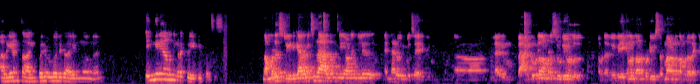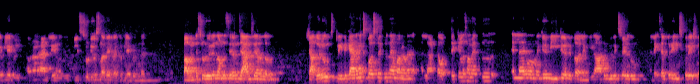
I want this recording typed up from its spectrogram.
അറിയാൻ താല്പര്യമുള്ള ഒരു കാര്യം എന്ന് പറഞ്ഞാൽ എങ്ങനെയാണ് നിങ്ങളുടെ ക്രിയേറ്റീവ് പ്രോസസ് നമ്മൾ സ്ട്രീറ്റ് അക്കാഡമിക്സിന്റെ ആൽബം ചെയ്യുവാണെങ്കിൽ എല്ലാവരും ഒരുമിച്ചായിരിക്കും. എല്ലാവരും ബാംഗ്ലൂരിൽ നമ്മുടെ സ്റ്റുഡിയോ ഉള്ളത്. അവിടെ വിവേക് എന്നുള്ള പ്രൊഡ്യൂസറിനാണ് നമ്മുടെ റെക്കോർഡ് ലേബിൾ അവരാണ് ഹാൻഡിൽ ചെയ്യുന്നത് ഫിലിം സ്റ്റുഡിയോസ് എന്ന റെക്കോർഡ് ഉണ്ട്. അപ്പൊ അവന്റെ സ്റ്റുഡിയോയിൽ നമ്മൾ സ്ഥിരം ജാം ചെയ്യാറുള്ളത്. പക്ഷെ അതൊരു സ്ട്രീറ്റ് അക്കാഡമിക്സ് പെർസ്പെക്ടീവ് ഞാൻ പറയണത് അല്ലാണ്ട് ഒറ്റയ്ക്കുള്ള സമയത്ത് എല്ലാവരും ഒന്നെങ്കിൽ ബീറ്റ് കേട്ടിട്ടോ അല്ലെങ്കിൽ ആദ്യം ലിറിക്സ് എഴുതും അല്ലെങ്കിൽ ചിലപ്പോൾ ഒരു ഇൻസ്പിറേഷൻ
